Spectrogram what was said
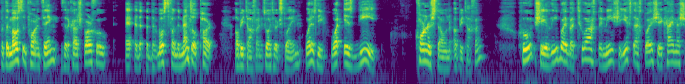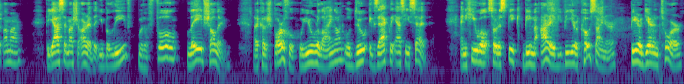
But the most important thing is that Akash Baruch Hu, uh, the, the, most fundamental part of bitachon is going to explain what is the what is the cornerstone of bitachon. Hu she'liboy batuach b'mi sheyiftach boy she'ekayim esh amar v'yasem that you believe with a full lave shalom that Hakadosh Baruch Hu, who you're relying on, will do exactly as He said, and He will, so to speak, be ma'arev, be your co-signer, be your guarantor,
